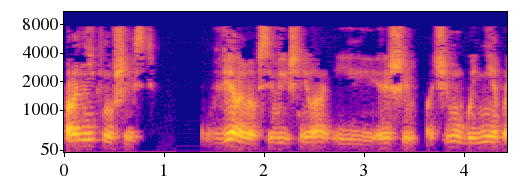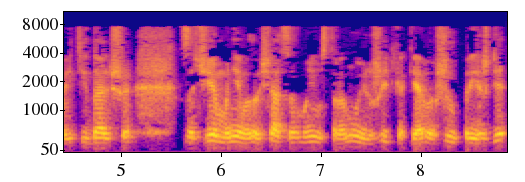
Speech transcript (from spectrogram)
проникнувшись верой во Всевышнего и решив, почему бы не пойти дальше, зачем мне возвращаться в мою страну и жить, как я жил прежде.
